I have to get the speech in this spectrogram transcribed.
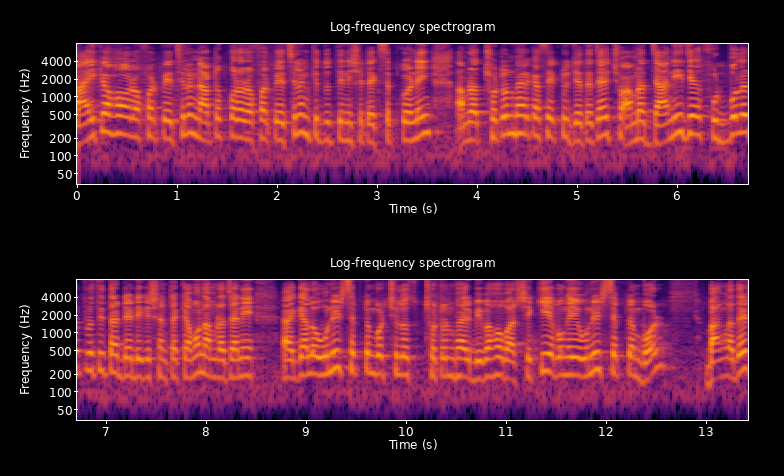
নায়িকা হওয়ার অফার পেয়েছিলেন, নাটক করার অফার পেয়েছিলেন, কিন্তু তিনি সেটা অ্যাকসেপ্ট করে নেই। আমরা ছোটন ভাইয়ের কাছে একটু যেতে চাই। আমরা জানি যে ফুটবলের প্রতি তার ডেডিকেশনটা কেমন। আমরা জানি গেল উনিশ সেপ্টেম্বর ছিল ছোটন ভাইয়ের বিবাহ বার্ষিকী এবং এই উনিশ সেপ্টেম্বর বাংলাদেশ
